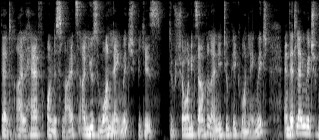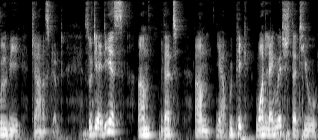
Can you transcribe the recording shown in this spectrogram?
that I'll have on the slides, I'll use one language because to show an example, I need to pick one language and that language will be JavaScript. So the idea is um, that um, yeah, we pick one language that you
